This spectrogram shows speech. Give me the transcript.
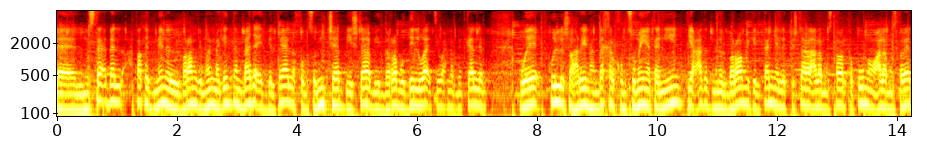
آه، المستقبل. أعتقد من البرامج المهمة جدا بدأت بالفعل. 500 شاب بيشتغل بيتدربوا دلوقتي وإحنا بنتكلم. وكل شهرين هندخل 500 تانيين. في عدد من البرامج التانية اللي بتشتغل على مستوى الحكومة وعلى مستويات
